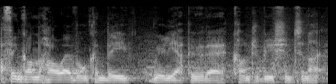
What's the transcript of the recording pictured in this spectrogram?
I think on the whole everyone can be really happy with their contribution tonight.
